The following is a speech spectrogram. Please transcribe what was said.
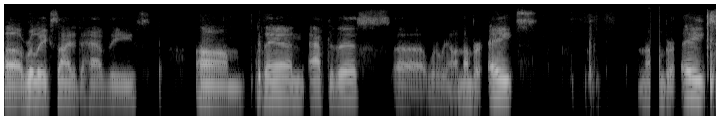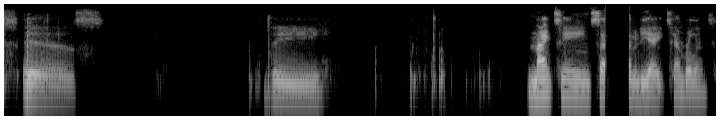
uh, really excited to have these. Um, then after this, uh, what are we on? Number eight. Number eight is the 1978 Timberlands.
